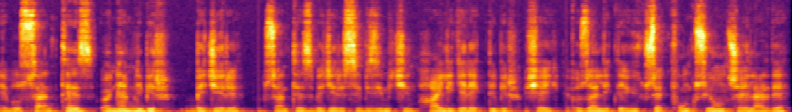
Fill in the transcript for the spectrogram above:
E bu sentez önemli bir beceri. Bu sentez becerisi bizim için hayli gerekli bir şey. Özellikle yüksek fonksiyon şeylerde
